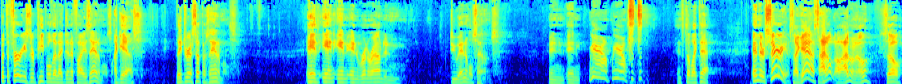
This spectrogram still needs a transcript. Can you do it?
But the furries are people that identify as animals, I guess. They dress up as animals and, and, and, and run around and do animal sounds and, and meow, meow, and stuff like that. And they're serious, I guess. I don't know. I don't know. So,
